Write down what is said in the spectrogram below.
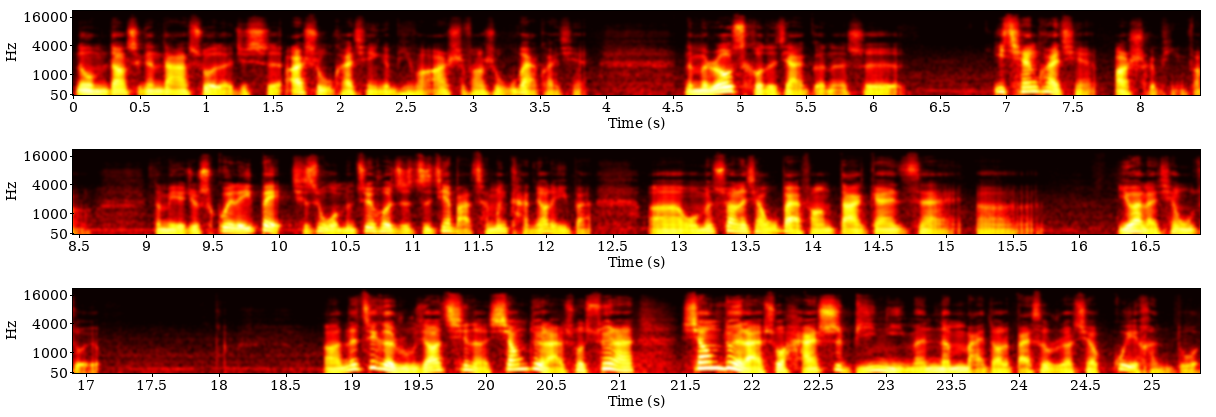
那我们当时跟大家说了，就是二十五块钱一个平方，二十方是五百块钱。那么 Rosco 的价格呢是一千块钱二十个平方，那么也就是贵了一倍。其实我们最后是直接把成本砍掉了一半，呃，我们算了一下，五百方大概在呃一万两千五左右。啊，那这个乳胶漆呢，相对来说，虽然相对来说还是比你们能买到的白色乳胶漆要贵很多，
